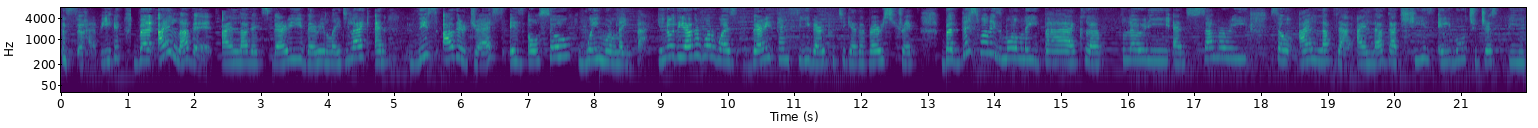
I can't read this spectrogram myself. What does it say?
so happy. But I love it. I love it. It's very, very ladylike. And this other dress is also way more laid back. You know, the other one was very fancy, very put together, very strict. But this one is more laid back, uh, floaty and summery so I love that I love that she's able to just be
